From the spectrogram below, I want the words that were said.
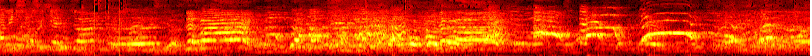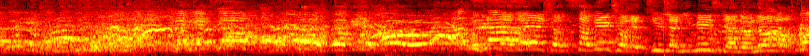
Allez chercher quelqu'un Je le savais, je le savais que j'aurais dû l'animer, ce gars-là.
